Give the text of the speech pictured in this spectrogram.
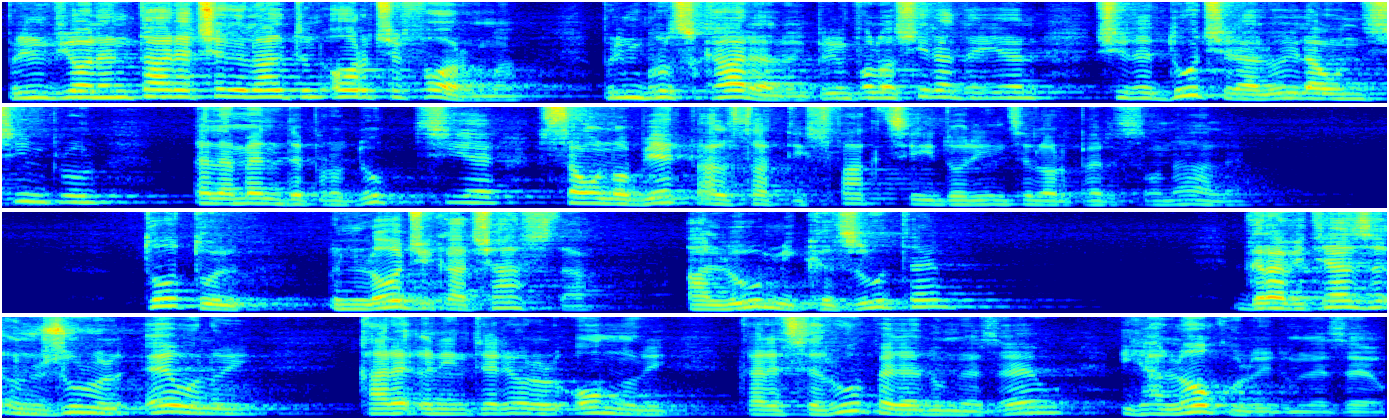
prin violentarea celuilalt în orice formă, prin bruscarea lui, prin folosirea de el și reducerea lui la un simplu element de producție sau un obiect al satisfacției dorințelor personale. Totul în logica aceasta a lumii căzute gravitează în jurul eului care în interiorul omului, care se rupe de Dumnezeu, ia locul lui Dumnezeu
